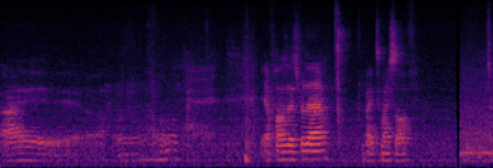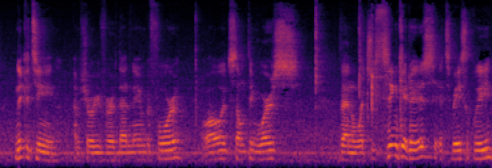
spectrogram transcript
I uh, yeah apologize for that. Back to myself. Nicotine. I'm sure you've heard that name before. Well, it's something worse than what you think it is. It's basically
